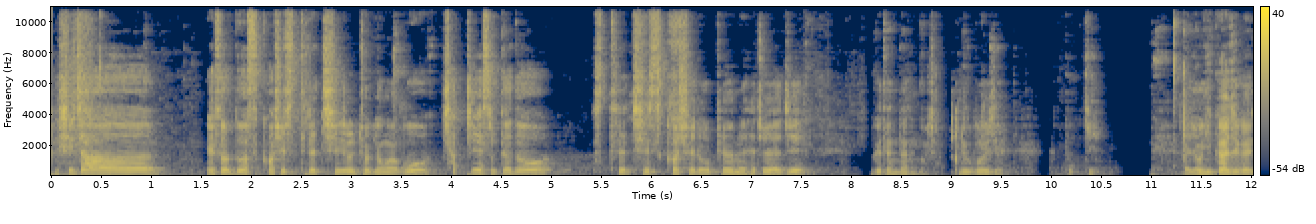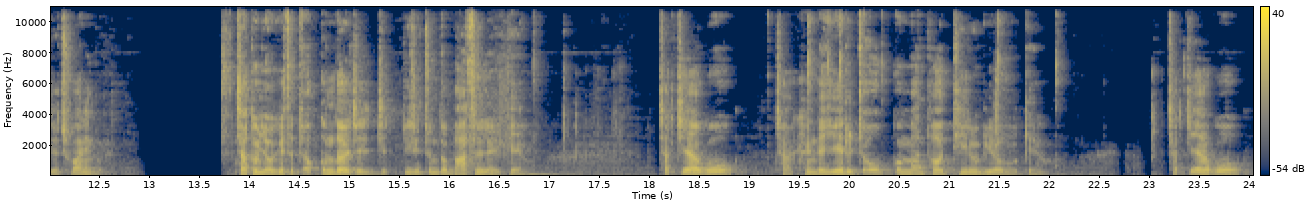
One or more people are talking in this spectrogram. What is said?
그 시작에서도 스쿼시 스트레치를 적용하고 착지했을 때도 스트레치 스쿼시로 표현을 해줘야지 그게 된다는 거죠. 그리고 이제 복귀. 그러니까 여기까지가 이제 초안인 거예요. 자, 그럼 여기서 조금 더 이제, 이제, 이제 좀 더 맛을 낼게요. 착지하고, 자, 근데 얘를 조금만 더 뒤로 밀어볼게요. 착지하고,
